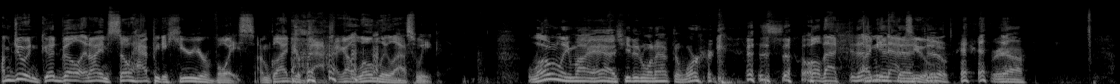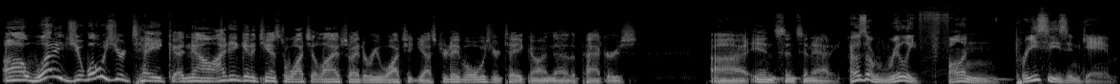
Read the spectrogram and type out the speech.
I'm doing good, Bill, and I am so happy to hear your voice. I'm glad you're back. I got lonely last week. Lonely my ass. You didn't want to have to work. so well, that I, I mean that, that, too. too. yeah. Uh, what did you? What was your take? Uh, now, I didn't get a chance to watch it live, so I had to rewatch it yesterday. But what was your take on uh, the Packers uh, in Cincinnati? That was a really fun preseason game.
